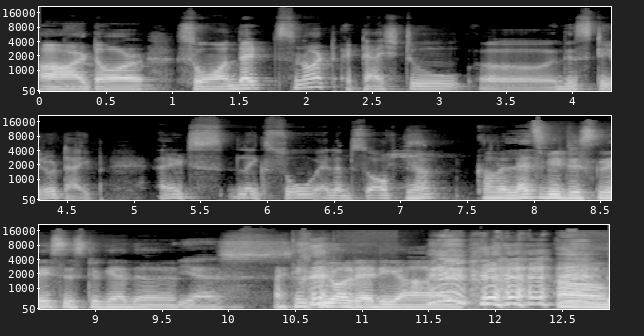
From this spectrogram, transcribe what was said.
art or so on that's not attached to uh, this stereotype and it's like so well absorbed Yep. Come on, let's be disgraces together. yes I think we already are. um,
